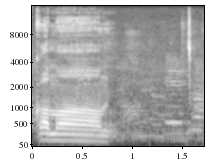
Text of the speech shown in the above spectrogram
como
